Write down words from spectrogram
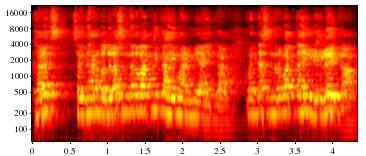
खरंच संविधान बदलासंदर्भातली काही मांडणी आहे का? किंवा त्या संदर्भात काही लिहिलंय का?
